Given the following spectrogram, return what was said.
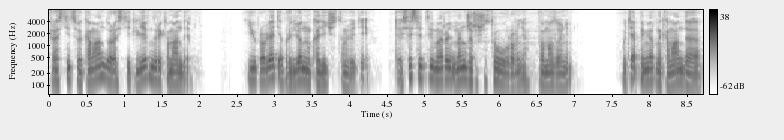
растить свою команду, растить людей внутри команды и управлять определенным количеством людей. То есть, если ты менеджер шестого уровня в Амазоне, у тебя примерно команда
